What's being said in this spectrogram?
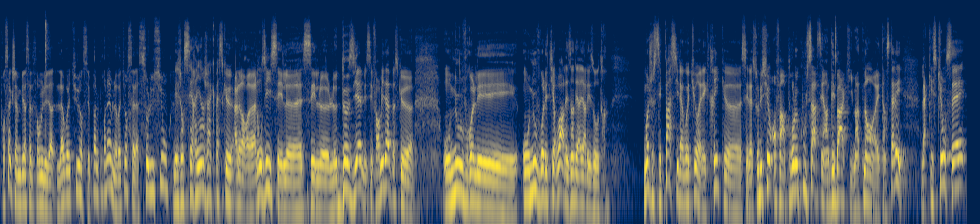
pour ça que j'aime bien cette formule, la voiture, c'est pas le problème, la voiture, c'est la solution. Mais j'en sais rien, Jacques, parce que alors euh, allons-y, c'est le c'est le, le deuxième et c'est formidable parce que on ouvre les on ouvre les tiroirs les uns derrière les autres. Moi, je ne sais pas si la voiture électrique euh, c'est la solution. Enfin, pour le coup, ça c'est un débat qui maintenant est installé. La question c'est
